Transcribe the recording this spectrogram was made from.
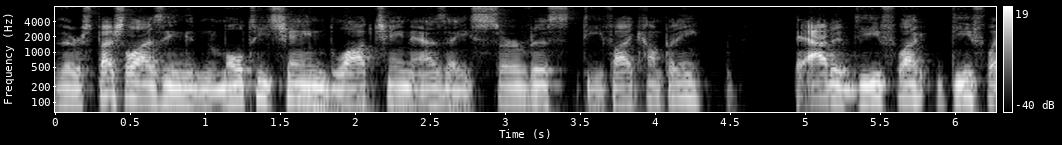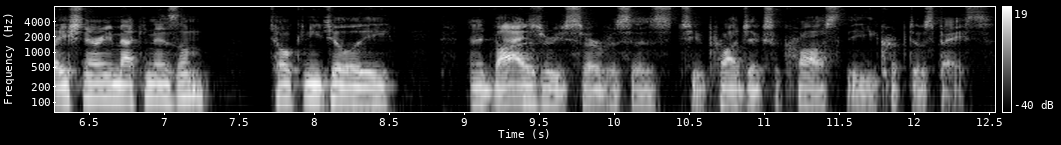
They're specializing in multi-chain blockchain as a service DeFi company. They added defl deflationary mechanism, token utility, and advisory services to projects across the crypto space.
